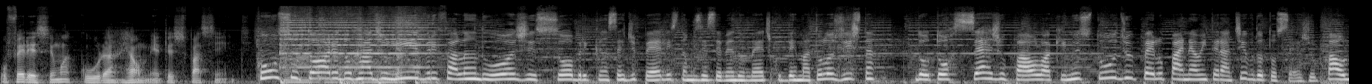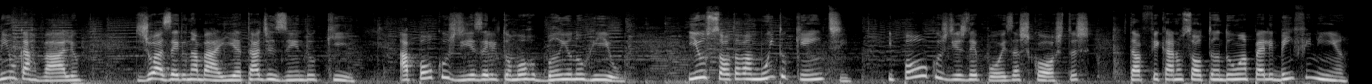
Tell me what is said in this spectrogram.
oferecer uma cura realmente a esse paciente. Consultório do Rádio Livre, falando hoje sobre câncer de pele. Estamos recebendo o médico dermatologista, doutor Sérgio Paulo, aqui no estúdio, pelo painel interativo, doutor Sérgio. Paulinho Carvalho, Juazeiro, na Bahia, está dizendo que há poucos dias ele tomou banho no rio e o sol estava muito quente. E poucos dias depois, as costas tá, ficaram soltando uma pele bem fininha.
